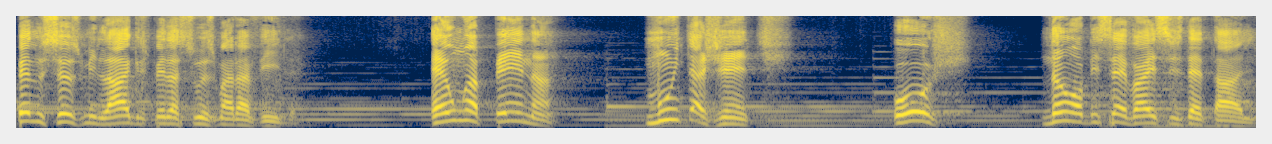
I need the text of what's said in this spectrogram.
pelos seus milagres, pelas suas maravilhas. É uma pena muita gente hoje não observar esses detalhes,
